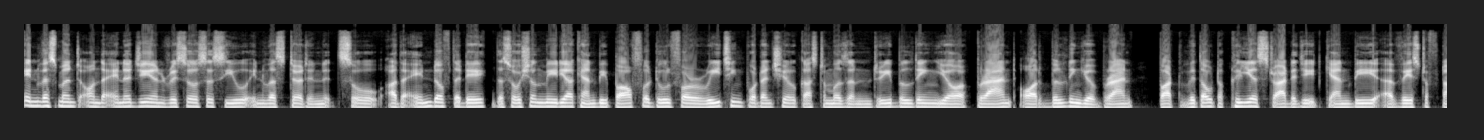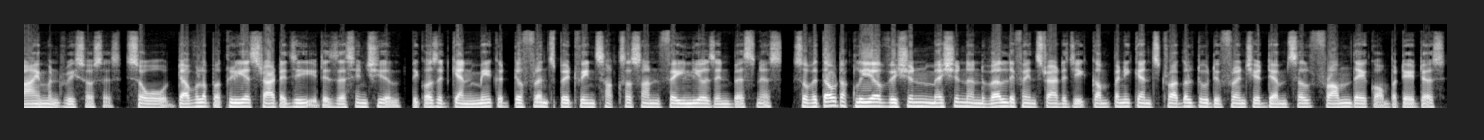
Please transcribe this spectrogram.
investment on the energy and resources you invested in it. So at the end end of the day, the social media can be powerful tool for reaching potential customers and rebuilding your brand or building your brand but without a clear strategy it can be a waste of time and resources. So develop a clear strategy. It is essential because it can make a difference between success and failures in business. So without a clear vision mission and well defined strategy company can struggle to differentiate themselves from their competitors.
